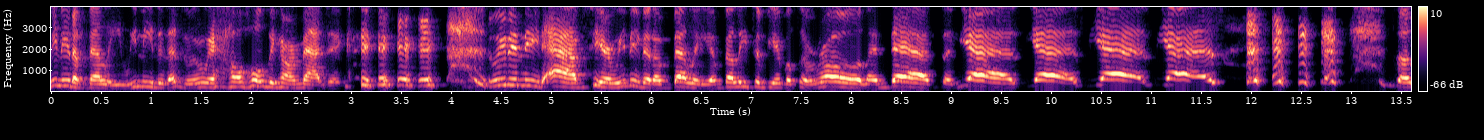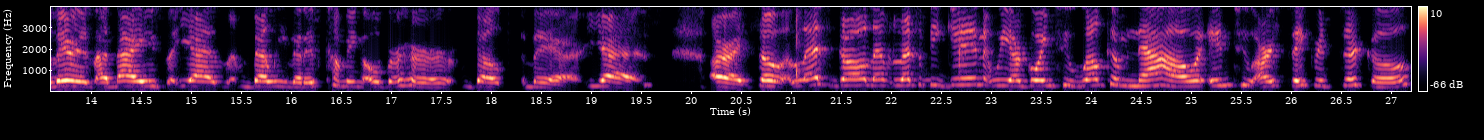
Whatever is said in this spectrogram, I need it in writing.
we need a belly. We needed that's we're holding our magic. we didn't need abs here. We needed a belly, a belly to be able to roll and dance and yes, yes, yes, yes. so there is a nice yes belly that is coming over her belt there. Yes. All right, so let's go. Let, let's begin. We are going to welcome now into our sacred circle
